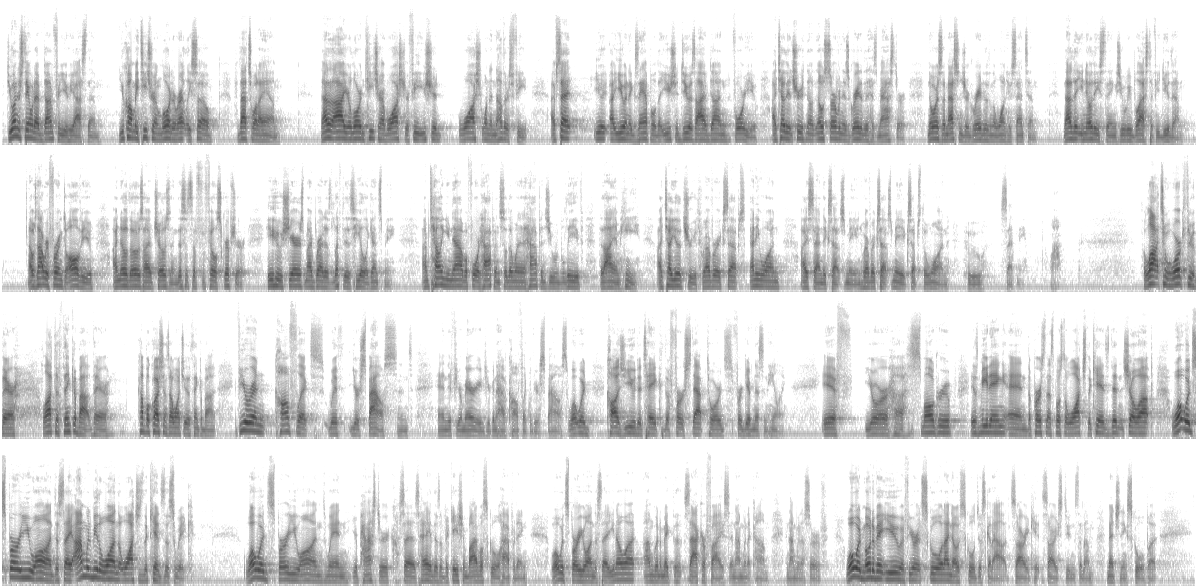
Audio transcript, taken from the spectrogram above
Do you understand what I've done for you? He asked them. You call me teacher and Lord, and rightly so, for that's what I am. Now that I, your Lord and teacher, have washed your feet, you should wash one another's feet. I've set you, uh, you an example that you should do as I have done for you. I tell you the truth no, no servant is greater than his master, nor is the messenger greater than the one who sent him. Now that you know these things, you will be blessed if you do them. I was not referring to all of you. I know those I have chosen. This is to fulfill Scripture. He who shares my bread has lifted his heel against me. I'm telling you now before it happens, so that when it happens, you will believe that I am He. I tell you the truth. Whoever accepts anyone I send accepts me, and whoever accepts me accepts the one who sent me. Wow. It's a lot to work through there, a lot to think about there. A couple questions I want you to think about. If you were in conflict with your spouse, and, and if you're married, you're going to have conflict with your spouse, what would cause you to take the first step towards forgiveness and healing? If your uh, small group is meeting and the person that's supposed to watch the kids didn't show up, what would spur you on to say, I'm going to be the one that watches the kids this week? What would spur you on when your pastor says, Hey, there's a vacation Bible school happening? What would spur you on to say, You know what? I'm going to make the sacrifice and I'm going to come and I'm going to serve? What would motivate you if you're at school? And I know school just got out. Sorry, kids, sorry, students, that I'm mentioning school, but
